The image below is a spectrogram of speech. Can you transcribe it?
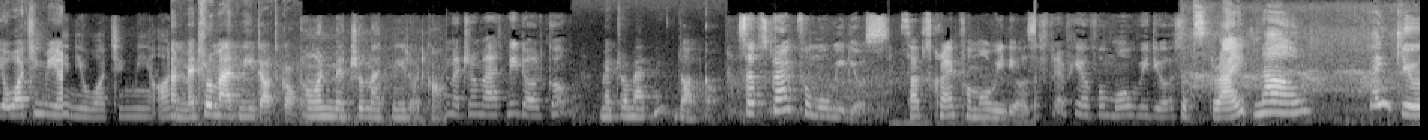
You're watching me and you're watching me on, on metromatney.com. on metromatney.com. Metromatney.com. metromatney.com. Subscribe for more videos. Subscribe for more videos. Subscribe here for more videos. Subscribe now. Thank you.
